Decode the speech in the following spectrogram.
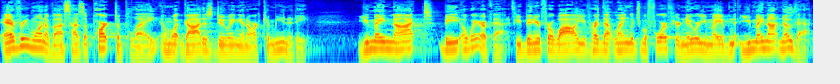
Every one of us has a part to play in what God is doing in our community. You may not be aware of that. If you've been here for a while, you've heard that language before. If you're newer, you may, have, you may not know that.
